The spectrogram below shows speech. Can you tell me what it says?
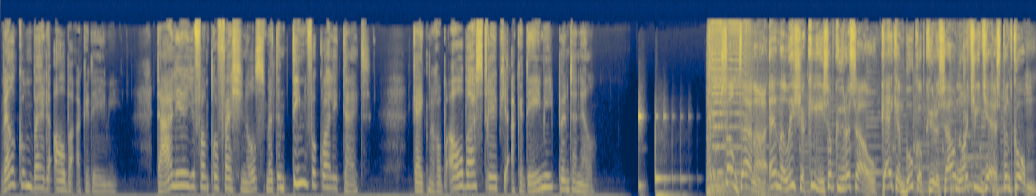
Welkom bij de Alba Academie. Daar leer je van professionals met een 10 voor kwaliteit. Kijk maar op alba-academie.nl Santana en Alicia Keys op Curaçao. Kijk en boek op CuraçaoNoordseaJazz.com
